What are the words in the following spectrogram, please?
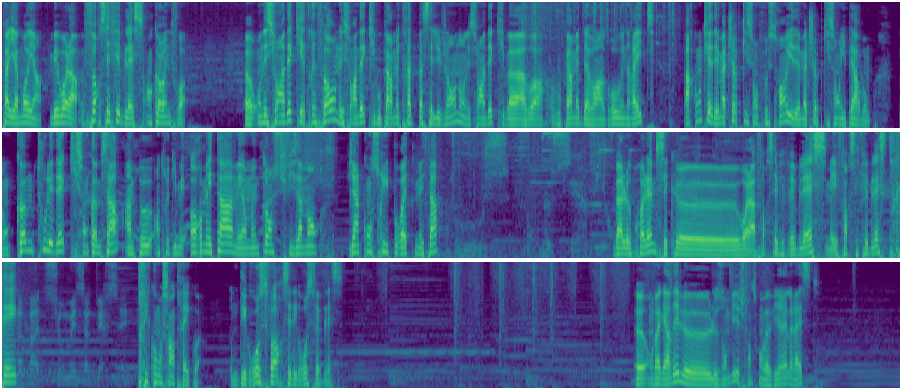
Enfin, il y a moyen. Mais voilà, force et faiblesse, encore une fois. Euh, on est sur un deck qui est très fort. On est sur un deck qui vous permettra de passer légende. On est sur un deck qui va avoir, vous permettre d'avoir un gros win rate. Par contre, il y a des match qui sont frustrants. Il y a des match qui sont hyper bons. Donc, comme tous les decks qui sont comme ça, un peu, entre guillemets, hors méta, mais en même temps suffisamment bien construits pour être méta, bah, le problème, c'est que, voilà, force et faiblesse, mais force et faiblesse très très quoi. Donc des grosses forces et des grosses faiblesses. Euh, on va garder le, zombie et je pense qu'on va virer le reste.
